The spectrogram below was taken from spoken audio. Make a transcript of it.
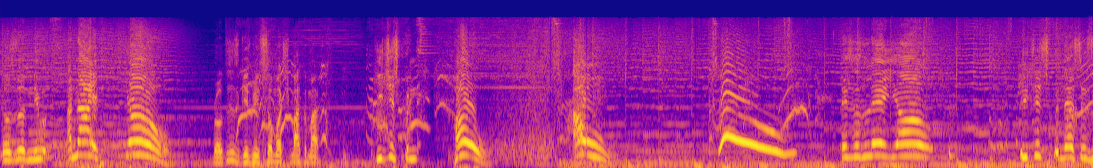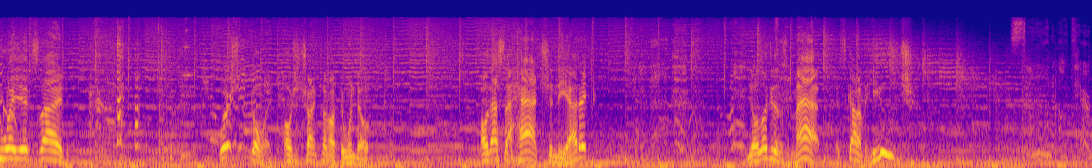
Those are the new... A knife. Yo. Bro, this is giving me so much Michael He just... Fin oh. Oh. This is lit, yo! He just finessed his way inside. Where's she going? Oh, she's trying to climb out the window. Oh, that's the hatch in the attic? Yo, look at this map. It's kind of huge. Someone out there.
